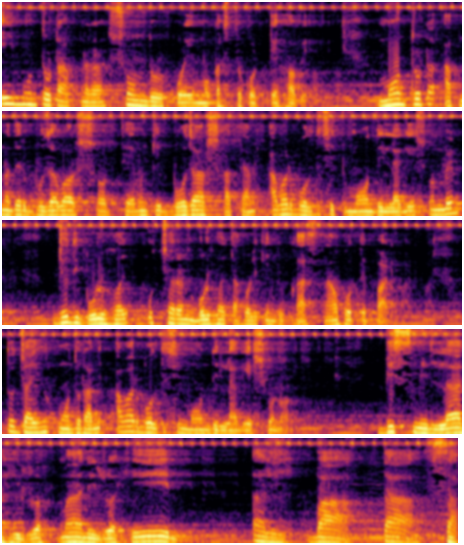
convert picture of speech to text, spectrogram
এই মন্ত্রটা আপনারা সুন্দর করে মুখস্থ করতে হবে। মন্ত্রটা আপনাদের বোঝাবার শর্তে এমনকি বোঝার সাথে আমি আবার বলতেছি, একটু মন দিল লাগিয়ে শুনবেন। যদি ভুল হয়, উচ্চারণ ভুল হয়, তাহলে কিন্তু কাজ নাও হতে পারে। তো যাই হোক মন্ত্রটা, আমি আবার বলতেছি, মন দিল লাগিয়ে শুনুন। বিসমিল্লাহির রহমানির রহিম। আলি বা তা সা,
